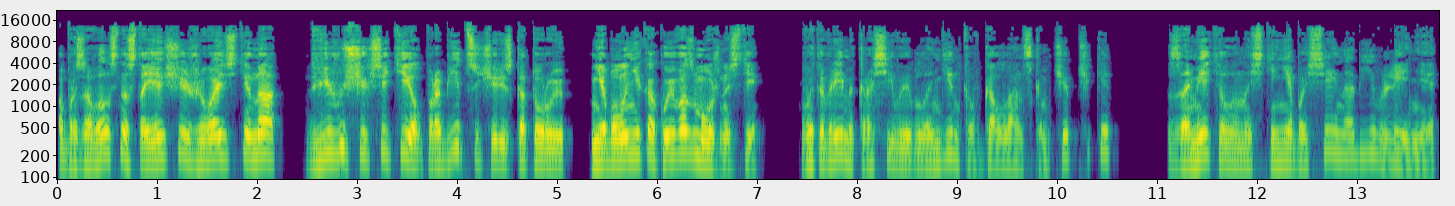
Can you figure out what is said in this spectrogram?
Образовалась настоящая живая стена движущихся тел, пробиться через которую не было никакой возможности. В это время красивая блондинка в голландском чепчике заметила на стене бассейна объявление,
